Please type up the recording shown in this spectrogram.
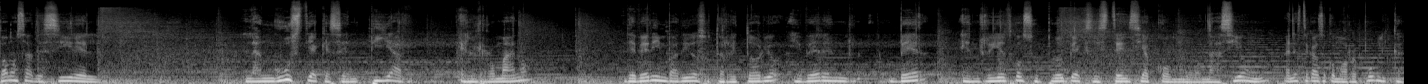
vamos a decir, el, la angustia que sentía el romano de ver invadido su territorio y ver en, ver en riesgo su propia existencia como nación, en este caso como república.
